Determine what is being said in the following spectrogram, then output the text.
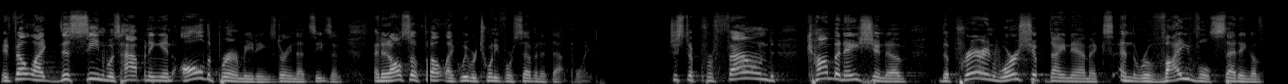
It felt like this scene was happening in all the prayer meetings during that season, and it also felt like we were 24 7 at that point. Just a profound combination of the prayer and worship dynamics and the revival setting of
